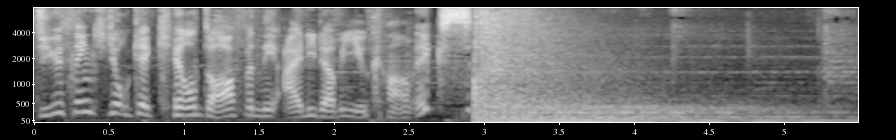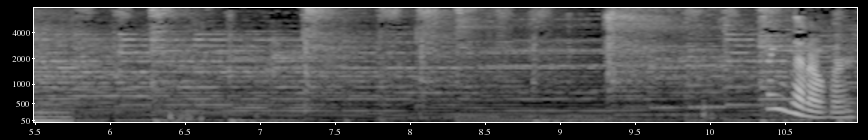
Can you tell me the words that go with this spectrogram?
Do you think you'll get killed off in the IDW comics? Bring that over.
